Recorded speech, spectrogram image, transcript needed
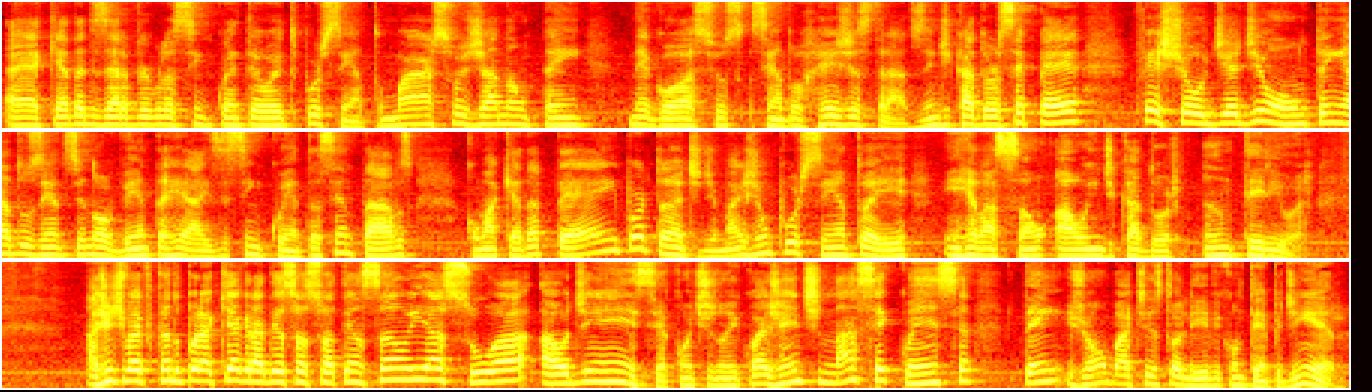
é, queda de 0,58%. Março já não tem negócios sendo registrados. Indicador CPEA fechou o dia de ontem a R$ 290,50, com uma queda até importante, de mais de 1% aí em relação ao indicador anterior. A gente vai ficando por aqui, agradeço a sua atenção e a sua audiência. Continue com a gente, na sequência tem João Batista Olive com Tempo e Dinheiro.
